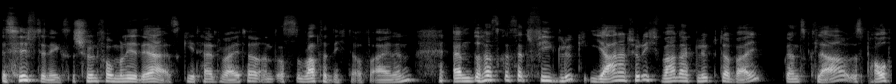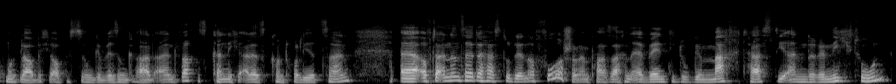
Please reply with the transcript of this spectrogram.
Es hilft dir nichts. Schön formuliert, ja. Es geht halt weiter und es wartet nicht auf einen. Ähm, du hast gesagt, viel Glück. Ja, natürlich war da Glück dabei. Ganz klar. Das braucht man, glaube ich, auch bis zu einem gewissen Grad einfach. Es kann nicht alles kontrolliert sein. Äh, auf der anderen Seite hast du dir noch vorher schon ein paar Sachen erwähnt, die du gemacht hast, die andere nicht tun.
